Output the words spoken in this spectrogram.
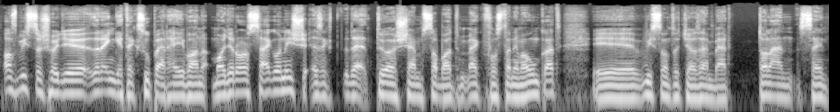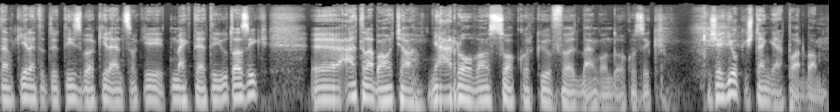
Az biztos, hogy rengeteg szuperhely van Magyarországon is, ezektől sem szabad megfosztani magunkat, viszont hogyha az ember talán szerintem kijelentető 10-ből 9, aki megteheti, utazik. Általában, hogyha nyárról van szó, akkor külföldben gondolkozik. És egy jó kis tengerpartban.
